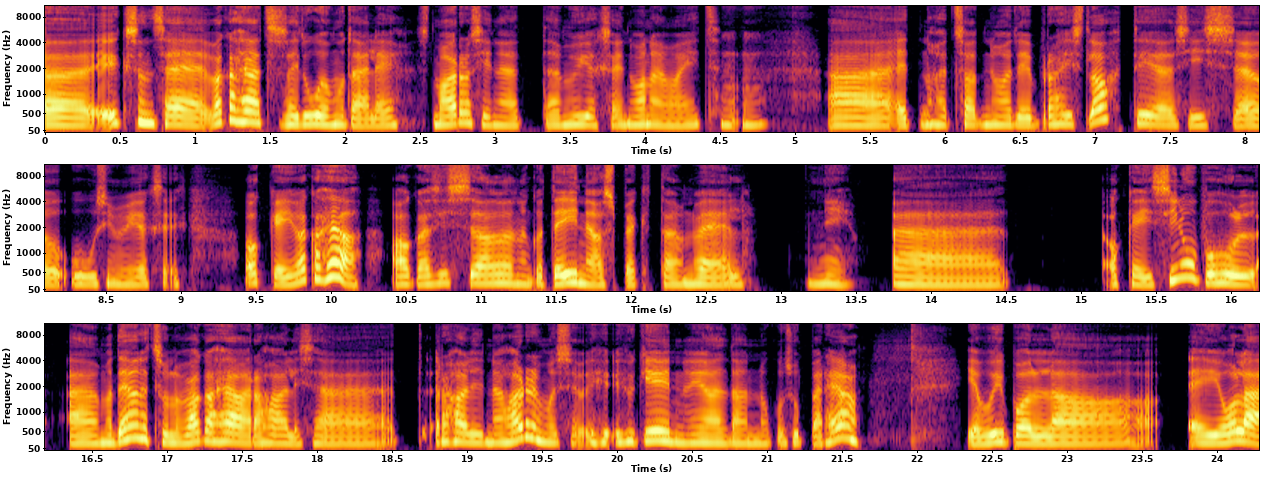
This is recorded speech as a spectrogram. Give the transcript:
äh, üks on see, väga hea, et sa said uue mudeli, sest ma arvasin, et müüakse ainult vanemaid mm. -mm. et noh, et saad niimoodi prahist lahti ja siis uusi müüakse okei okay,, väga hea, aga siis seal on nagu teine aspekt on veel. nii äh,. okei okay,, sinu puhul äh, ma tean, et sul on väga hea rahalise, rahaline harjumus, hügieen nii-öelda on nagu super hea ja võib-olla ei ole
